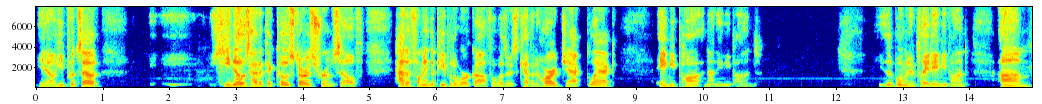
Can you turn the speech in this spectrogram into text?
You know, he puts out he knows how to pick co-stars for himself, how to find the people to work off of, whether it's Kevin Hart, Jack Black, Amy Pond, not Amy Pond, the woman who played Amy Pond. Um,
